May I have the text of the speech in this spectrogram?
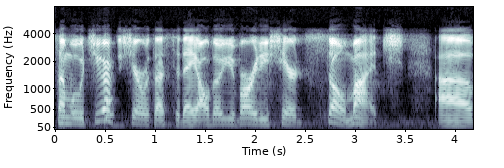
some of what you have to share with us today, although you've already shared so much. Uh,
